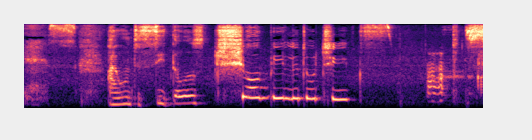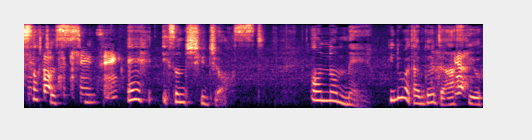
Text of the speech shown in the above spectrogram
yes. I want to see those chubby little cheeks. Such such a a cutie. Eh, isn't she just? Oh no, man. You know what I'm going to ask Yes. you?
